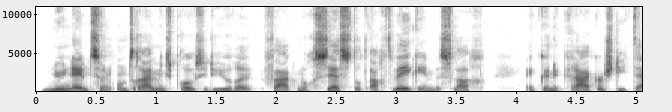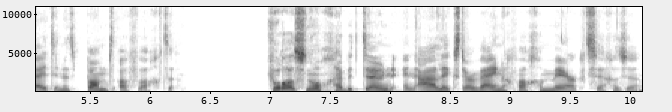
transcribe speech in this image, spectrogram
Nu neemt zo'n ontruimingsprocedure vaak nog zes tot acht weken in beslag en kunnen krakers die tijd in het pand afwachten. Vooralsnog hebben Teun en Alex daar weinig van gemerkt, zeggen ze.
